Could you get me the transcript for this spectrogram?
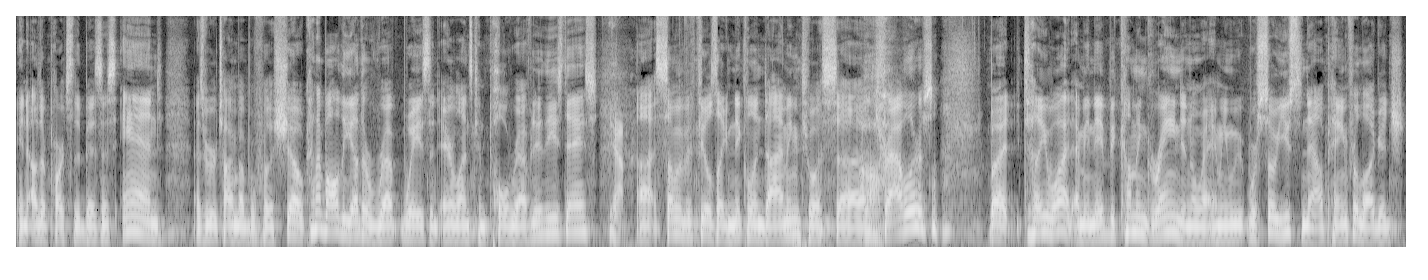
in other parts of the business. And as we were talking about before the show, kind of all the other rev- ways that airlines can pull revenue these days. Yeah. Uh, some of it feels like nickel and diming to us uh, oh. travelers. But tell you what, I mean, they've become ingrained in a way. I mean, we, are so used to now paying for luggage.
